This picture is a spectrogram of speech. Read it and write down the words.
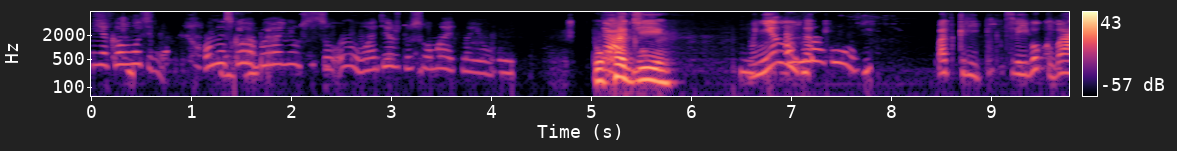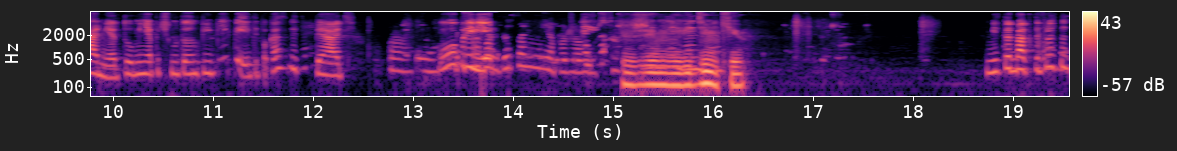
Меня колотит. Он мне скоро броню, ну, одежду сломает мою. Уходи. Мне нужно подкрепить своего квами, а то у меня почему-то он пипикает и показывает 5. А, О, привет! Достань меня, пожалуйста. Режим невидимки. Мистер Бак, ты просто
